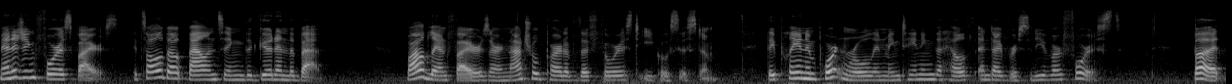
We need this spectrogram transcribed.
Managing forest fires. It's all about balancing the good and the bad. Wildland fires are a natural part of the forest ecosystem. They play an important role in maintaining the health and diversity of our forests. But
